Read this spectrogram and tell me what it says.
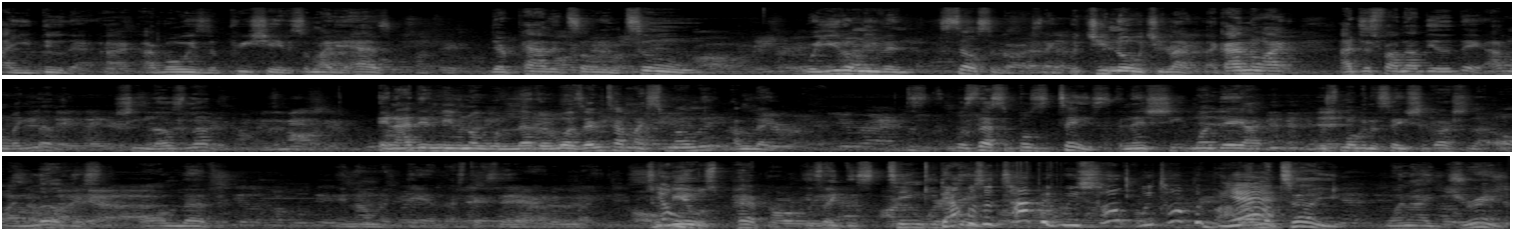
how you do that. I, I've always appreciated somebody that has their palate so in tune where you don't even sell cigars, like, but you know what you like. Like I know I, I just found out the other day I don't like leather. She loves leather, and I didn't even know what leather was. Every time I smell it, I'm like, "This- what's that supposed to taste? And then she one day I was smoking the same cigar. She's like, oh, I love this all leather, and I'm like, damn, that's the thing like. To Yo. me, it was pepper. It's like this tingy. that thing. was a topic we talked we talked about. Yeah. I'm gonna tell you, when I drink,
